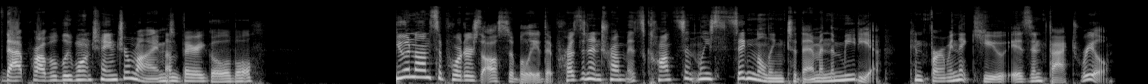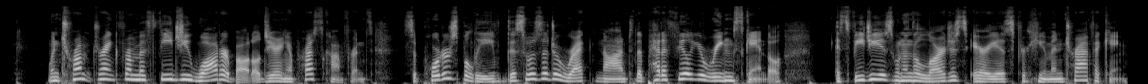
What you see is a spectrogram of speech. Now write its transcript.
that probably won't change your mind. i'm very gullible QAnon supporters also believe that President Trump is constantly signaling to them in the media, confirming that Q is in fact real. When Trump drank from a Fiji water bottle during a press conference, supporters believed this was a direct nod to the pedophilia ring scandal, as Fiji is one of the largest areas for human trafficking.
